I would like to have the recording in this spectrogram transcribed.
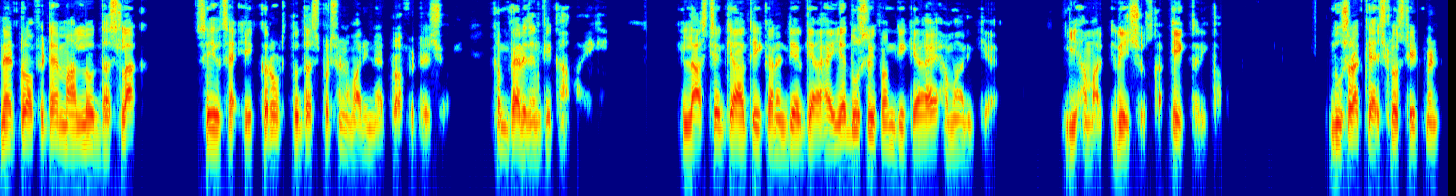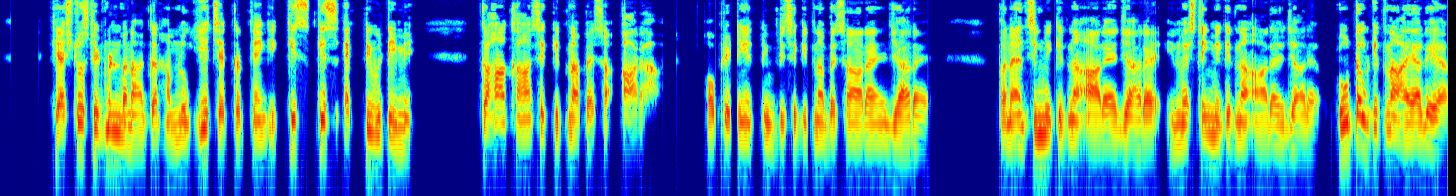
नेट प्रॉफिट है मान लो दस लाख सेल्स है एक करोड़ तो दस परसेंट हमारी नेट प्रॉफिट रेशियो कंपैरिजन के काम आएगी। लास्ट ईयर क्या थी करंट ईयर क्या है, या दूसरी फर्म की क्या है, हमारी क्या है? ये हमारे रेशियोज का एक तरीका। दूसरा cash flow statement cash flow statement बनाकर हम लोग ये चेक करते हैं कि किस किस एक्टिविटी में कहाँ कहाँ से कितना पैसा आ रहा है। ऑपरेटिंग एक्टिविटी से कितना पैसा आ रहा है, जा रहा है। फाइनेंसिंग में कितना आ रहा है, जा रहा है। इन्वेस्टिंग में कितना आ रहा है, जा रहा है। टोटल कितना आया गया?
